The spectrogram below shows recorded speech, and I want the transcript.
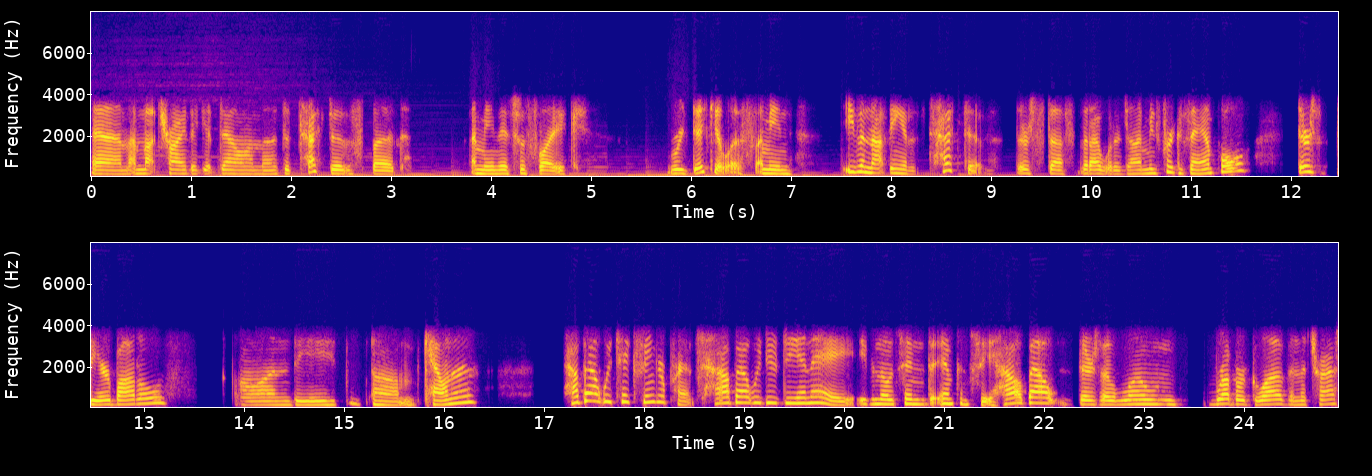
And I'm not trying to get down on the detectives, but I mean, it's just like ridiculous. I mean, even not being a detective, there's stuff that I would have done. I mean, for example, there's beer bottles on the um, counter. How about we take fingerprints? How about we do DNA, even though it's in the infancy? How about there's a lone rubber glove in the trash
